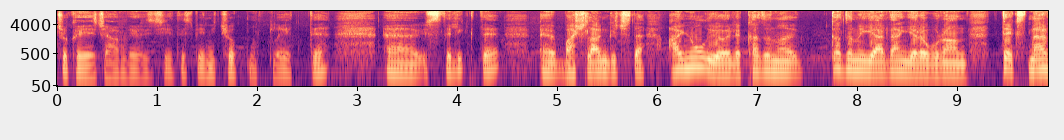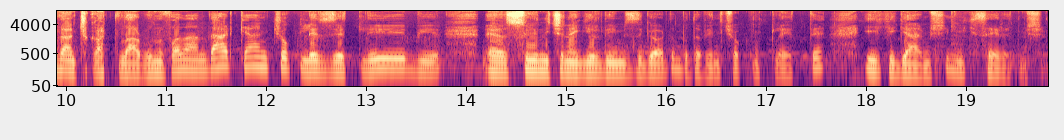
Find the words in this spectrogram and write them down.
çok heyecan vericiydi. Beni çok mutlu etti. Ee, üstelik de e, başlangıçta ay ne oluyor öyle kadını kadını yerden yere vuran tekst nereden çıkarttılar bunu falan derken çok lezzetli bir e, suyun içine girdiğimizi gördüm. Bu da beni çok mutlu etti. İyi ki gelmişim, iyi ki seyretmişim.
